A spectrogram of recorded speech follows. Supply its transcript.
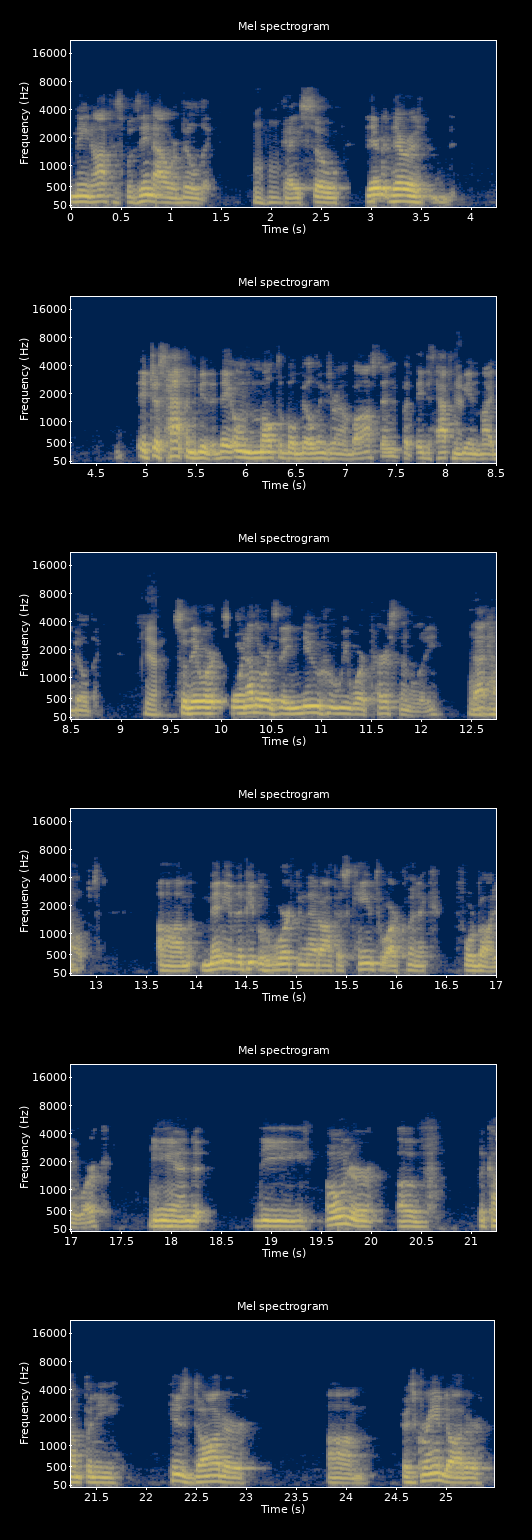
main office was in our building. hmm Okay, so there, there are. It just happened to be that they own multiple buildings around Boston, but they just happened to be in my building. Yeah. So they were. So in other words, they knew who we were personally. That Mhm. helped. Um, many of the people who worked in that office came to our clinic for body work, Mhm. and the owner of the company, his daughter, um, his granddaughter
